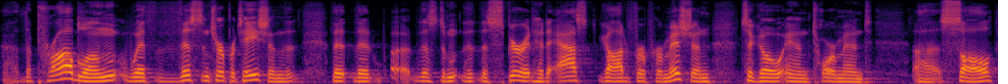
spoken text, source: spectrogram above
Uh, the problem with this interpretation that, that, that uh, this, that the Spirit had asked God for permission to go and torment uh, Saul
